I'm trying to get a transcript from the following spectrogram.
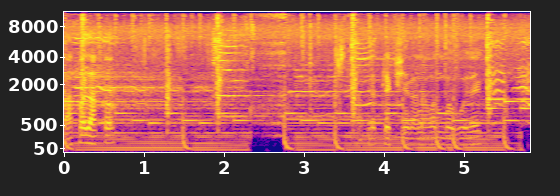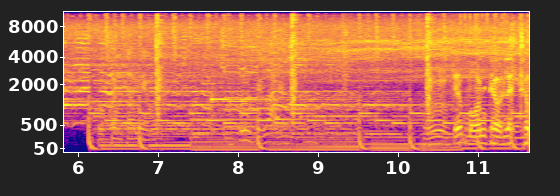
दाखव दाखव. आपल्या प्रेक्षकांना पण बघू दे. कोकणचा ते बोन ठेवले ते.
